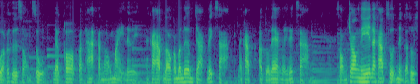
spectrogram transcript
วร์ๆก็คือ 2 สูตร แล้วก็ปะทะกับน้องใหม่เลยนะครับ เราก็มาเริ่มจากเลข3นะครับ เอาตัวแรกเลยเลข 3 2 ช่องนี้นะครับ สูตร 1 กับสูตร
